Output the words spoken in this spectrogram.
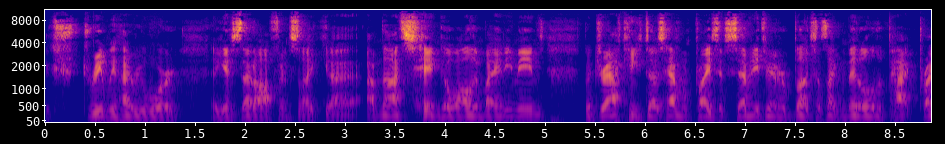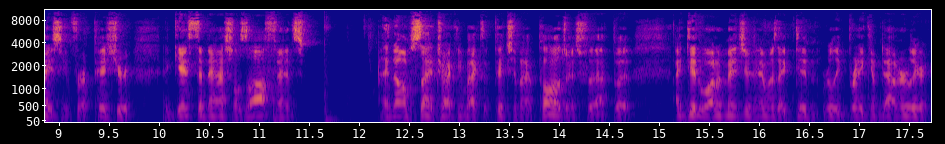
extremely high reward against that offense. Like uh, I'm not saying go all in by any means, but DraftKings does have him priced at 7,300 bucks. That's like middle of the pack pricing for a pitcher against the Nationals offense. I know I'm sidetracking back to pitching. I apologize for that, but I did want to mention him as I didn't really break him down earlier.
